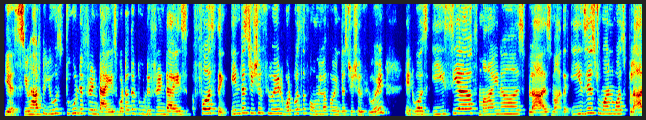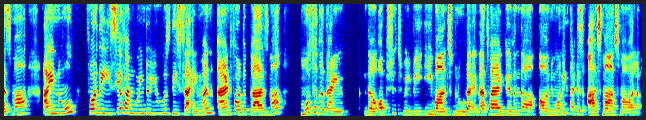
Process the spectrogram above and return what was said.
Yes you have to use two different dyes. What are the two different dyes? First thing interstitial fluid. What was the formula for interstitial fluid? It was ECF minus plasma. The easiest one was plasma. I know for the ECF, I'm going to use the Simon and for the plasma, most of the time, the options will be Evans blue dye. That's why I given the uh, mnemonic that is asthma asthma wala.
